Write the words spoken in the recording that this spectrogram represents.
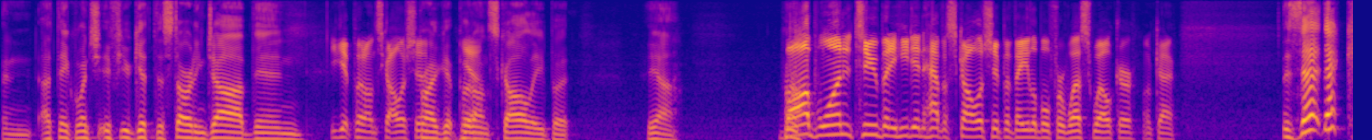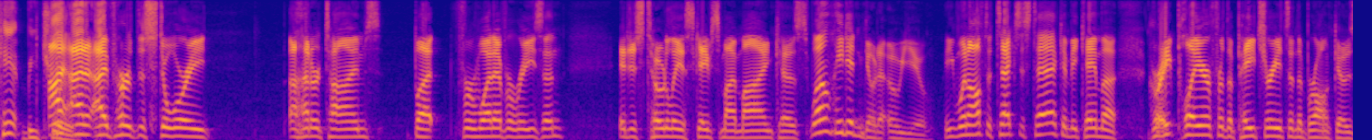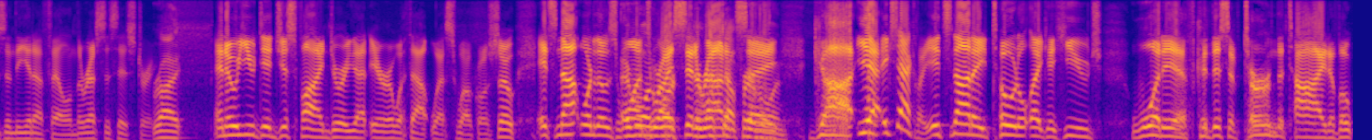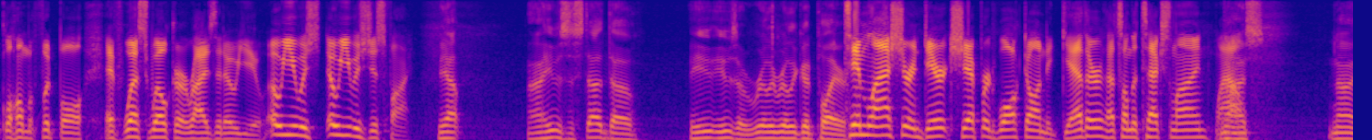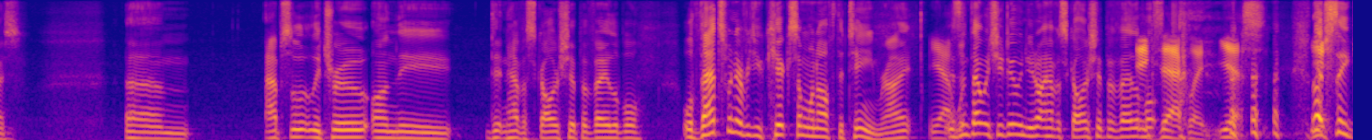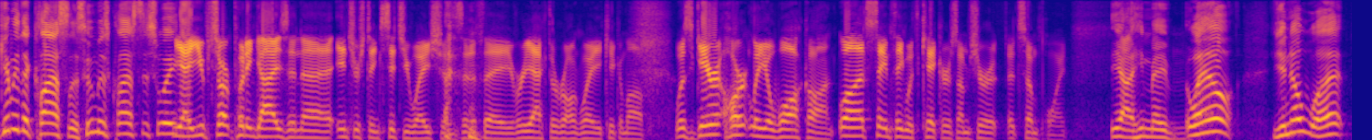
and I think once you, if you get the starting job, then You get put on scholarship. probably get put Yeah. on Scully. But yeah, Bob wanted to, but he didn't have a scholarship available for Wes Welker. Okay. is that that can't be true? I, I, I've heard the story a hundred times, but for whatever reason, it just totally escapes my mind because, well, he didn't go to OU. He went off to Texas Tech and became a great player for the Patriots and the Broncos in the NFL, and the rest is history. right. And OU did just fine during that era without Wes Welker. So it's not one of those Everyone ones where I sit around and say, everyone. God, yeah, exactly. It's not a total, like a huge what if. Could this have turned the tide of Oklahoma football if Wes Welker arrives at OU? OU was, OU was just fine. Yep. Uh, he was a stud though. He he was a really really good player. Tim Lasher and Derek Shepard walked on together. That's on the text line. Wow. Nice, nice. Um, absolutely true. On the didn't have a scholarship available. Well, that's whenever you kick someone off the team, right? Yeah, Isn't that what you do when you don't have a scholarship available? Exactly. Yes. Let's see. Give me the class list. Who missed class this week? Yeah, you start putting guys in uh, interesting situations, and if they react the wrong way, you kick them off. Was Garrett Hartley a walk on? Well, that's the same thing with kickers, I'm sure, at, at some point. Yeah, he may. Well, you know what?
